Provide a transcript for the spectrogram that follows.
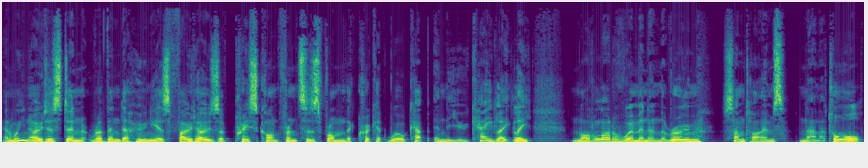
And we noticed in Ravinda Hunia's photos of press conferences from the Cricket World Cup in the UK lately, not a lot of women in the room, sometimes none at all.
